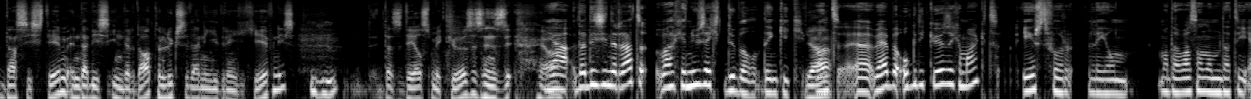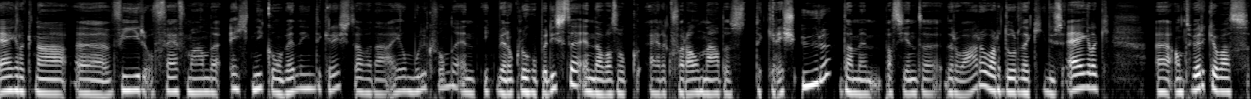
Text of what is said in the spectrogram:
dat systeem. En dat is inderdaad een luxe dat niet iedereen gegeven is. mhm. Dat is deels met keuzes. En Ja. ja, dat is inderdaad wat je nu zegt dubbel, denk ik. Ja. Want eh, wij hebben ook die keuze gemaakt, eerst voor Leon. Maar dat was dan omdat hij eigenlijk na eh, vier of vijf maanden echt niet kon wennen in de crash. Dat we dat heel moeilijk vonden. En ik ben ook logopediste en dat was ook eigenlijk vooral na de, de crashuren dat mijn patiënten er waren. Waardoor dat ik dus eigenlijk eh, aan het werken was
